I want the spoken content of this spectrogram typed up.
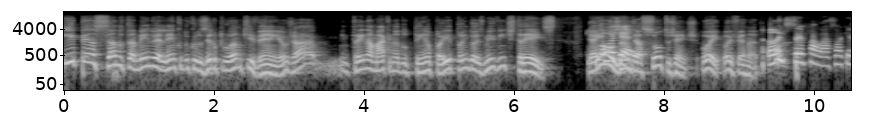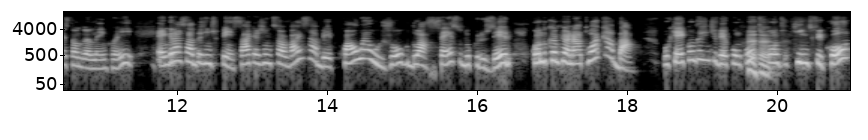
e pensando também no elenco do Cruzeiro para o ano que vem. Eu já entrei na máquina do tempo aí, estou em 2023. E aí, Ô, mudando Rogério, de assunto, gente. Oi, oi, Fernanda. Antes de você falar só a questão do elenco aí, é engraçado a gente pensar que a gente só vai saber qual é o jogo do acesso do Cruzeiro quando o campeonato acabar. Porque aí, quando a gente vê com quantos pontos o quinto ficou,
